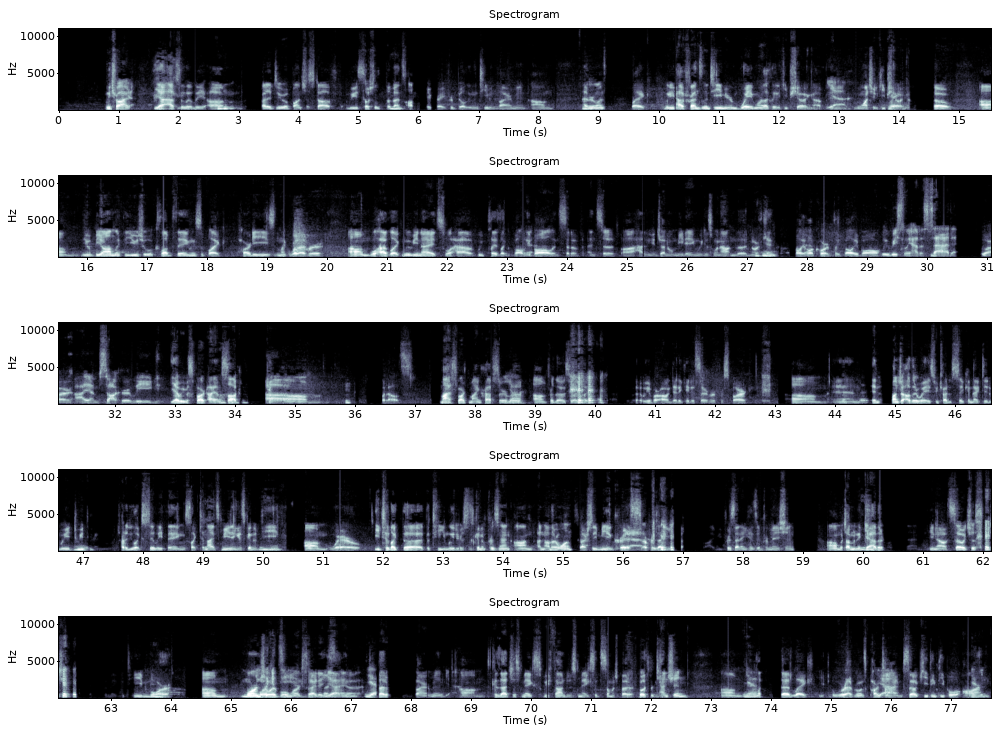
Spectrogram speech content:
We try. Yeah. Yeah, absolutely. Um, try to do a bunch of stuff. We social events obviously are great for building the team environment. Um. Everyone's like, when you have friends on the team, you're way more likely to keep showing up. Yeah. We want you to keep Right. showing up. So, um, you know, beyond like the usual club things of like parties and like whatever, um, we'll have like movie nights. We'll have we played like volleyball instead of instead of uh, having a general meeting. We just went out in the North Mhm. Kent volleyball court and played volleyball. We recently had a sad to our IM soccer league. Yeah, we have a Spark IM soccer. Um, Um, what else? My Spark Minecraft server. Um, for those who like, play, we have our own dedicated server for Spark. Um, and in a bunch of other ways, we try to stay connected. We we Mhm. try to do like silly things. Like tonight's meeting is going to be Mm-hmm. um, where each of like the the team leaders is going to present on another one. So actually, me and Chris Yeah. are presenting. Presenting his information, um, which I'm going to Mhm. gather. You know, so it's just, it's just to make the team more um, more More like enjoyable, more exciting. Yeah, like and a- Yeah. better environment. Um, because that just makes we found it just makes it so much better, both retention. Um, Yeah. and like I said, like we're everyone's part time, so keeping people on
